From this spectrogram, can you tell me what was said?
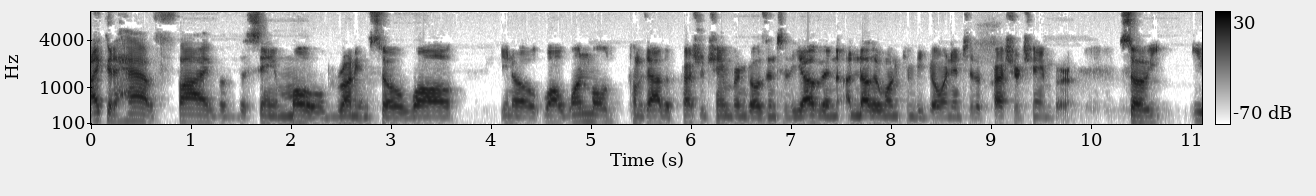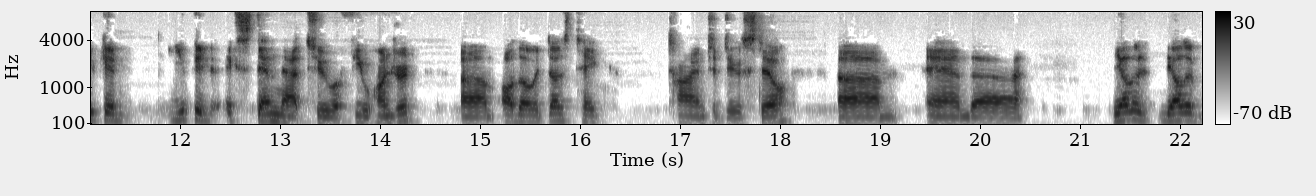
I could have five of the same mold running. So while you know, while one mold comes out of the pressure chamber and goes into the oven, another one can be going into the pressure chamber. So you could you could extend that to a few hundred, um, although it does take time to do still. Um, and uh, the other the other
